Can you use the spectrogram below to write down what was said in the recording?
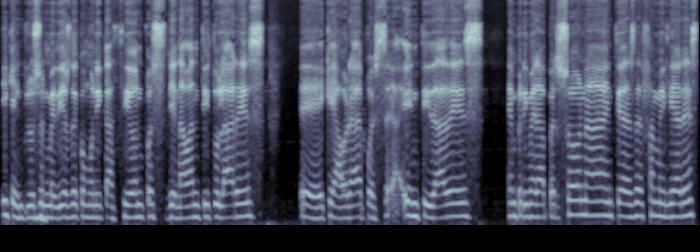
Y que incluso en medios de comunicación pues llenaban titulares eh, que ahora pues entidades en primera persona, entidades de familiares,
